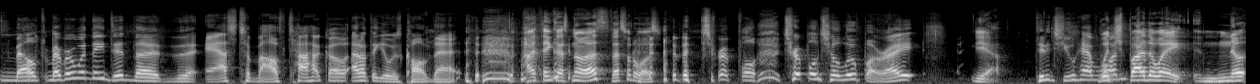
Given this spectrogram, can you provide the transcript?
melt. Remember when they did the the ass to mouth taco? I don't think it was called that. I think that's no, that's that's what it was. the triple triple chalupa, right? Yeah. Didn't you have Which, one? Which, by the way, no,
